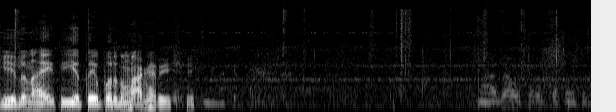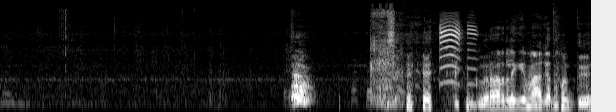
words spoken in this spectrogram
गेलं नाही ती येतंय परत माघारी. गुरारलं की मागं थांबतोय.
